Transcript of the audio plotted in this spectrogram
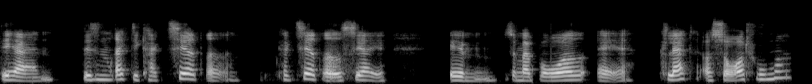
det er, en, det er sådan en rigtig karakterdrevet, karakterdrevet serie, øhm, som er båret af klat og sort humor.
